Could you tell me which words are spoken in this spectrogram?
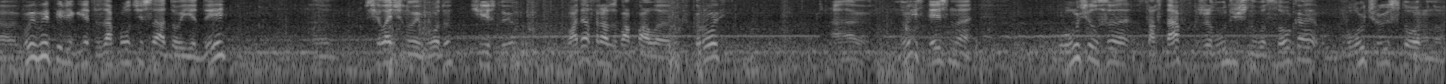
Э, вы выпили где-то за полчаса до еды э, щелочную воду, чистую. Вода сразу попала в кровь, ну, естественно, улучшился состав желудочного сока в лучшую сторону.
